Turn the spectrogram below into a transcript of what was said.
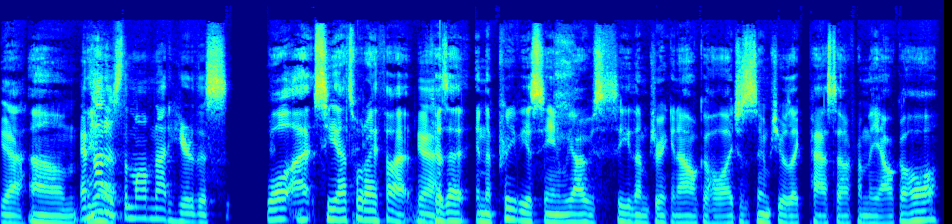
yeah. Um, And how yeah. does the mom not hear this? Well, I see. That's what I thought. Yeah. Because uh, in the previous scene, we always see them drinking alcohol. I just assumed she was like passed out from the alcohol.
